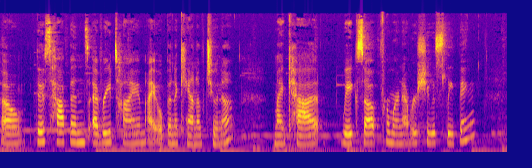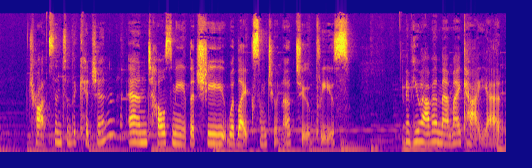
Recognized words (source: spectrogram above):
So this happens every time I open a can of tuna. My cat wakes up from whenever she was sleeping, trots into the kitchen, and tells me that she would like some tuna too, please. If you haven't met my cat yet,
